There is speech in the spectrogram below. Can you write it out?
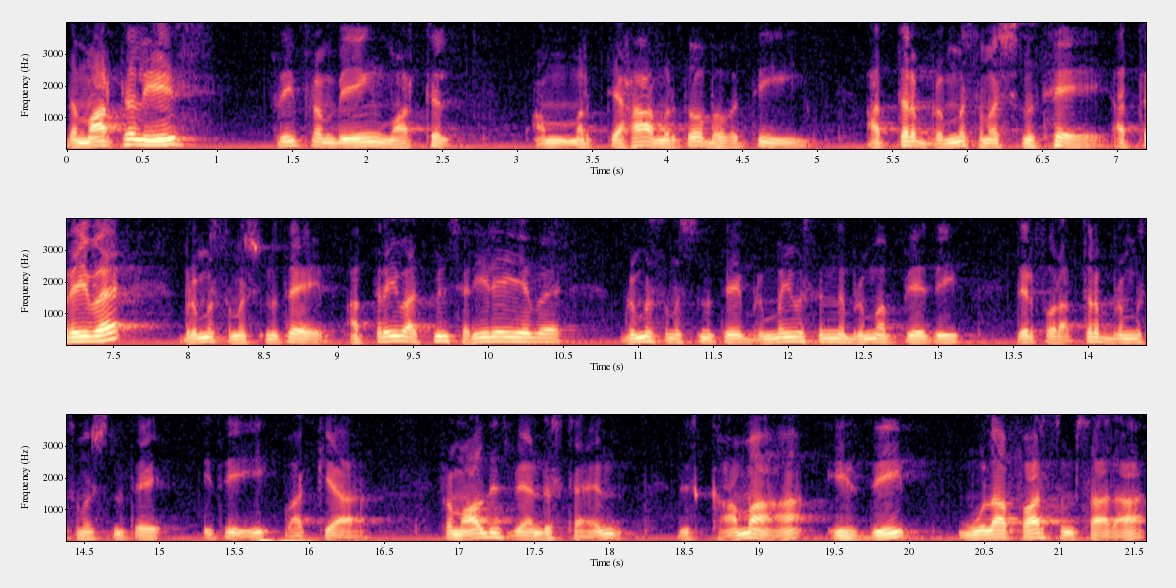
The mortal is free from being mortal Martyaha amrito bhavati. Atra brahma samashnute. Atraiva brahma samashnute. Atraiva asmin sharire eva brahma samashnute. Brahmaiva sanna brahma apyati. Therefore, atra brahma samashnute iti vakya. From all this we understand this kama is the mula for samsara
